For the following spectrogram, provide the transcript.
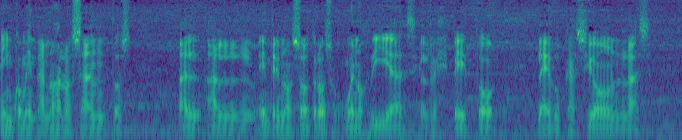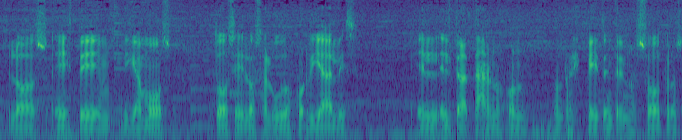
a encomendarnos a los santos, al, al, entre nosotros buenos días, el respeto, la educación, las, los, este, digamos, todos los saludos cordiales, el, el tratarnos con, con respeto entre nosotros,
